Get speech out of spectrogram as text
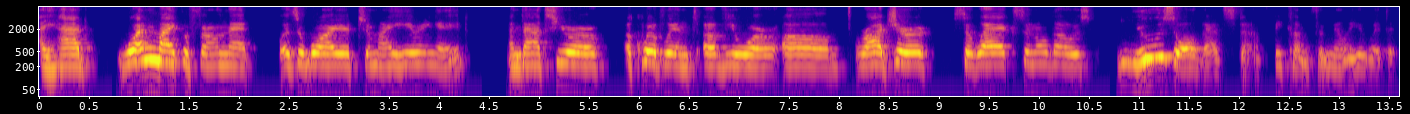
I had one microphone that was a wire to my hearing aid, and that's your equivalent of your uh, Roger Selects and all those. Use all that stuff, become familiar with it.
